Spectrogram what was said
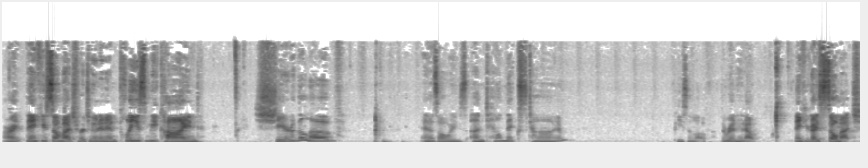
All right, thank you so much for tuning in. Please be kind. Share the love. As always, until next time, peace and love. The Redhead out. Thank you guys so much.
